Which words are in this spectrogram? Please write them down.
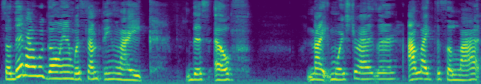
So then I would go in with something like this e.l.f. Night Moisturizer. I like this a lot.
